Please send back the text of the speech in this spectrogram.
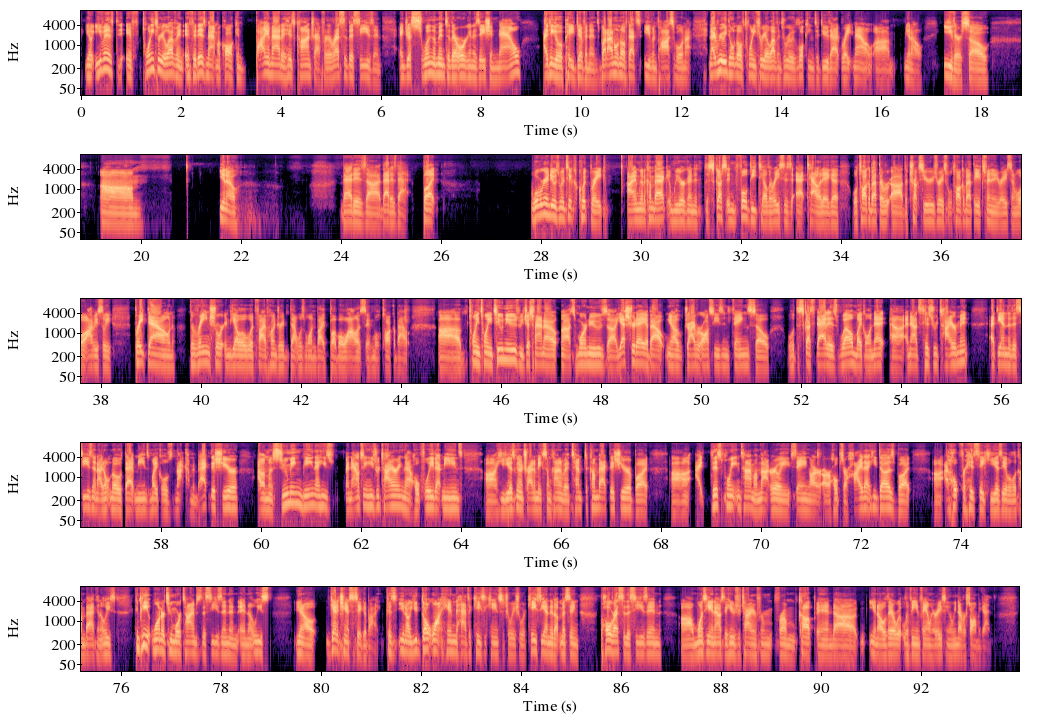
you know, even if if 2311, if it is Matt McCall, can buy him out of his contract for the rest of this season and just swing him into their organization now, I think it will pay dividends. But I don't know if that's even possible, and I and I really don't know if 2311 is really looking to do that right now. Um, you know, either. So, um, you know, that is uh that is that. But what we're to do is we're to take a quick break. I am going to come back and we are going to discuss in full detail the races at Talladega. We'll talk about the uh, the Truck Series race. We'll talk about the Xfinity race, and we'll obviously break down the rain shortened YellaWood 500 that was won by Bubba Wallace, and we'll talk about uh, 2022 news. We just found out uh, some more news uh, yesterday about you know driver off season things, so we'll discuss that as well. Michael Annett uh, announced his retirement at the end of the season. I don't know if that means Michael's not coming back this year. I'm assuming, being that he's announcing he's retiring, that hopefully that means uh, he is going to try to make some kind of attempt to come back this year. But at this point in time, I'm not really saying our, our hopes are high that he does, but uh, I hope for his sake he is able to come back and at least compete one or two more times this season and, and at least, you know, get a chance to say goodbye. Because, you know, you don't want him to have the Kasey Kahne situation where Kasey ended up missing the whole rest of the season. Uh, once he announced that he was retiring from from Cup and uh, you know there with Leavine Family Racing, and we never saw him again.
